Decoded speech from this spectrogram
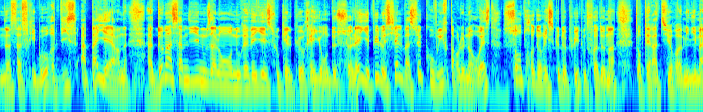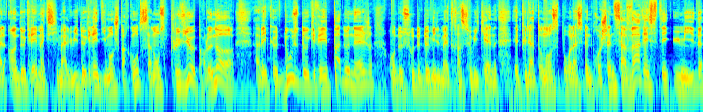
9 à Fribourg, 10 à Payerne. Demain samedi, nous allons nous réveiller sous quelques rayons de soleil et puis le ciel va se couvrir par le nord-ouest sans trop de risque de pluie. Toutefois, demain, température minimale 1 degré, maximale 8 degrés. Dimanche, par contre, s'annonce pluvieux par le nord avec 12 degrés, pas de neige en dessous de 2000 mètres hein, ce week-end. Et puis la tendance pour la semaine prochaine, ça va rester humide.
